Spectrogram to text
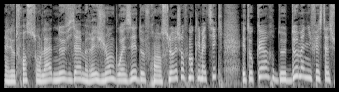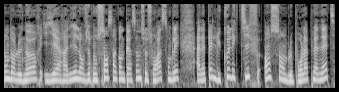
Les Hauts-de-France sont la neuvième région boisée de France. Le réchauffement climatique est au cœur de deux manifestations dans le Nord. Hier à Lille, environ 150 personnes se sont rassemblées à l'appel du collectif Ensemble Ensemble pour la planète.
